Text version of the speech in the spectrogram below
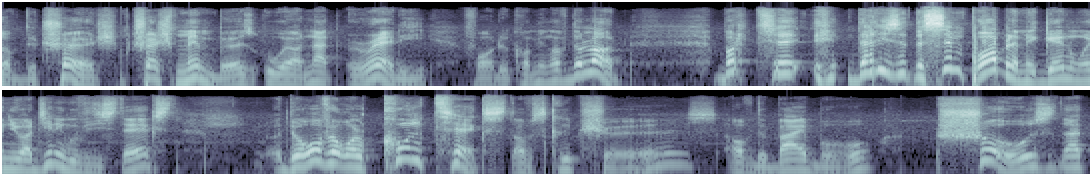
of the church, church members who are not ready for the coming of the Lord. But uh, that is the same problem again when you are dealing with this text. The overall context of scriptures of the Bible shows that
